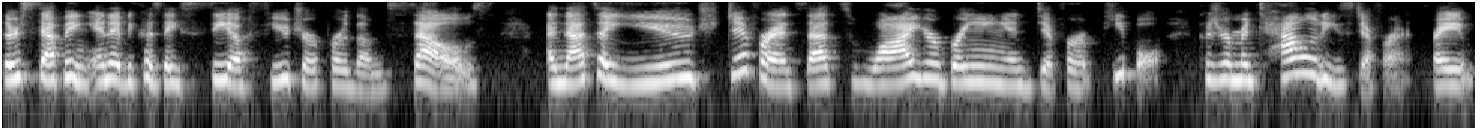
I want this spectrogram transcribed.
They're stepping in it because they see a future for themselves and that's a huge difference. That's why you're bringing in different people because your mentality is different, right?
